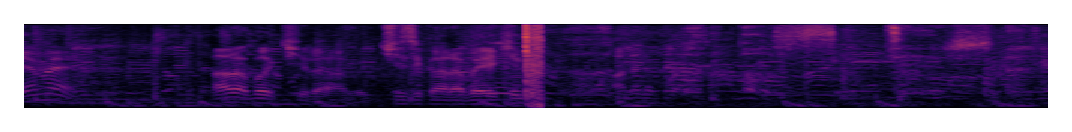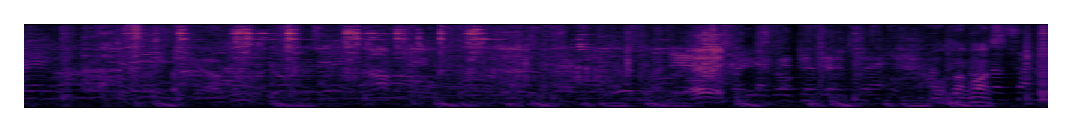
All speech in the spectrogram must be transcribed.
Öyle mi? Araba kiralık. Çizik arabaya kim? Evet. Olamaz.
